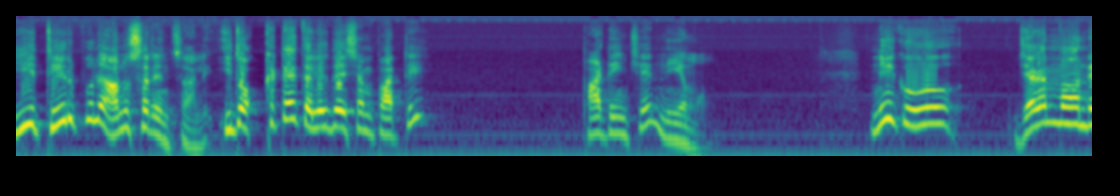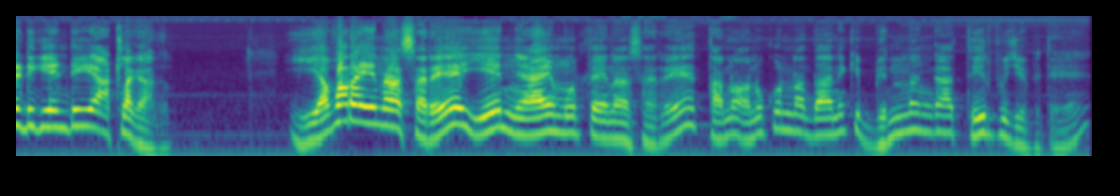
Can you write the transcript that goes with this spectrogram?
ఈ తీర్పుని అనుసరించాలి. ఇది ఒక్కటే తెలుగుదేశం పార్టీ పాటించే నియమం. నీకు జగన్మోహన్ రెడ్డికి ఏంటి? అట్లా కాదు. ఎవరైనా సరే ఏ న్యాయమూర్తి అయినా సరే తను అనుకున్న దానికి భిన్నంగా తీర్పు చెబితే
